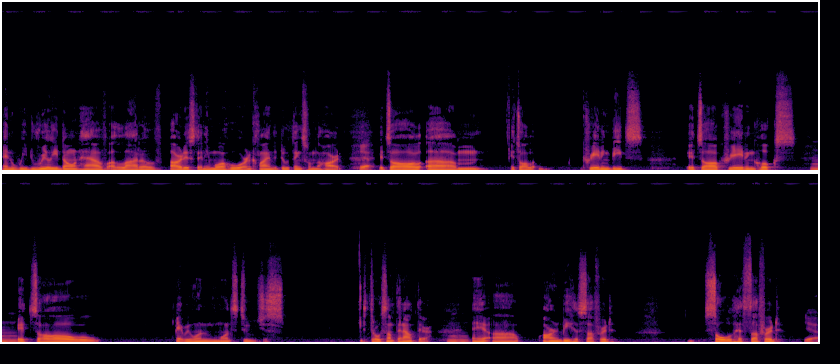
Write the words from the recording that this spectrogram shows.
And we really don't have a lot of artists anymore who are inclined to do things from the heart. Yeah. It's all um, it's all creating beats, It's all creating hooks. It's all everyone wants to just throw something out there. And, uh, R and B has suffered. Soul has suffered. Yeah.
